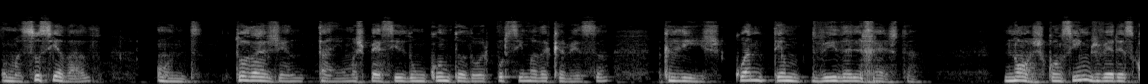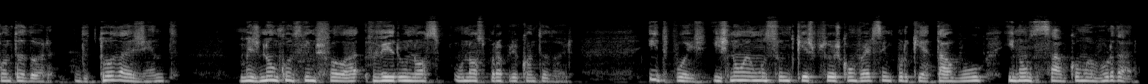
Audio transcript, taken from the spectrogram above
uma sociedade onde toda a gente tem uma espécie de um contador por cima da cabeça que diz quanto tempo de vida lhe resta. Nós conseguimos ver esse contador de toda a gente, mas não conseguimos falar, ver o nosso, o nosso próprio contador. E depois, isto não é um assunto que as pessoas conversem porque é tabu e não se sabe como abordar.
